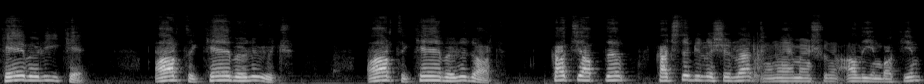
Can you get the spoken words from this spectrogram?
K bölü 2 artı K bölü 3 artı K bölü 4. Kaç yaptı? Kaçta birleşirler? Onu hemen şunu alayım bakayım.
